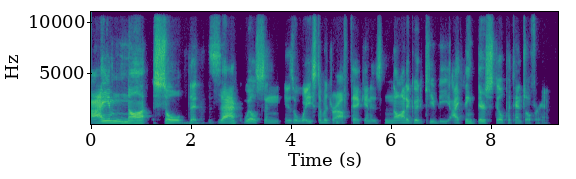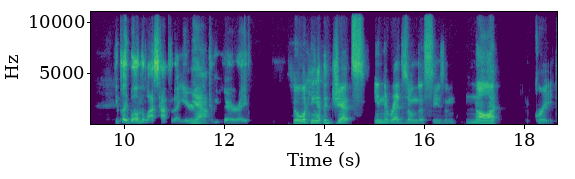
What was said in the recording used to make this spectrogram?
I am not sold that Zach Wilson is a waste of a draft pick and is not a good QB. I think there's still potential for him. He played well in the last half of that year. Yeah. To be fair, right? So looking at the Jets in the red zone this season, not great.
